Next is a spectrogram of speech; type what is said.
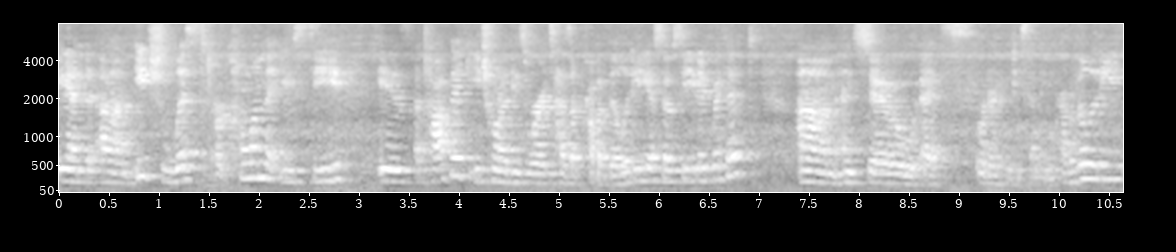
And um, each list or column that you see is a topic. Each one of these words has a probability associated with it. Um, and so it's ordered in descending probability.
